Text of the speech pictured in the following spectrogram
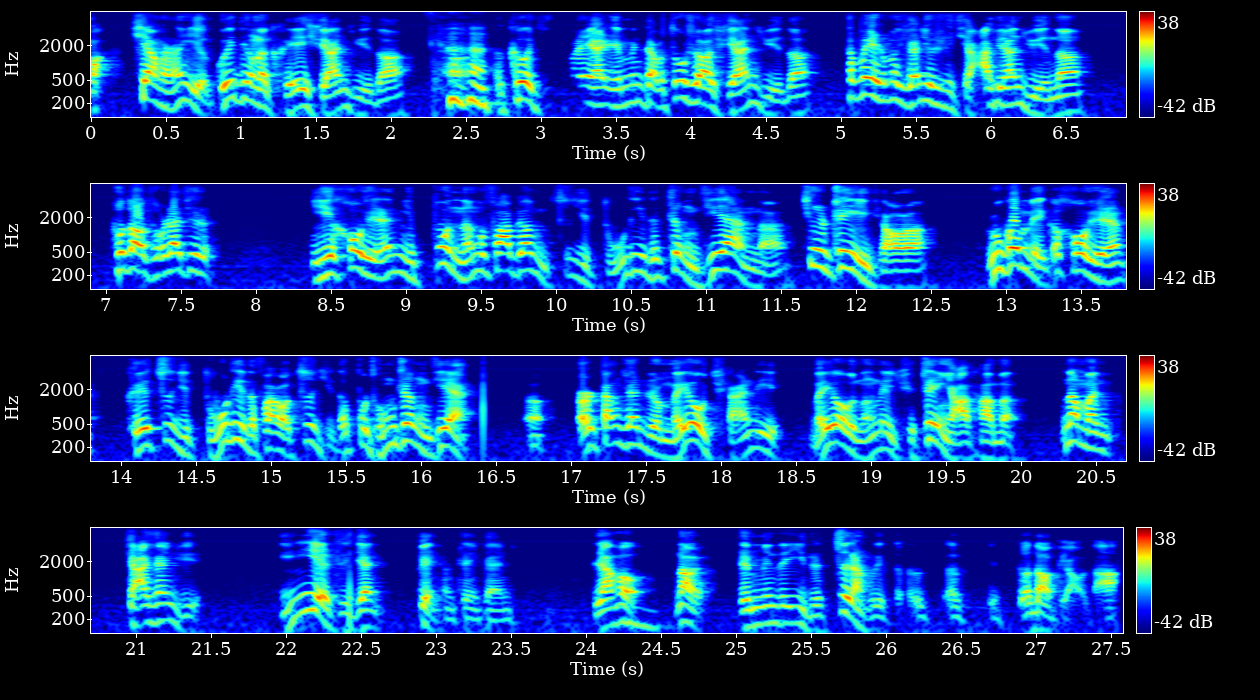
法宪法上也规定了可以选举的，各级官员、人民代表都是要选举的，他为什么选举是假选举呢？说到头来就是。你候选人你不能发表你自己独立的政见呢，就是这一条啊。如果每个候选人可以自己独立的发表自己的不同政见，呃，而当权者没有权利、没有能力去镇压他们，那么假选举一夜之间变成真选举，然后那人民的意志自然会得呃得到表达。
